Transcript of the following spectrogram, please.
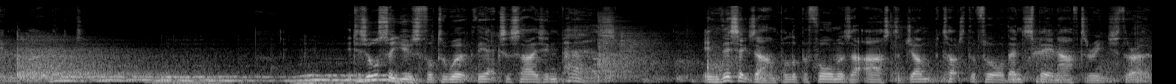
in the moment. It is also useful to work the exercise in pairs. In this example, the performers are asked to jump, touch the floor, then spin after each throw.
